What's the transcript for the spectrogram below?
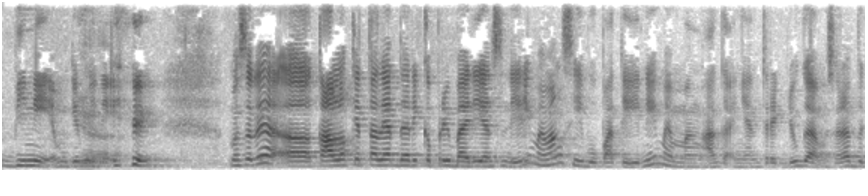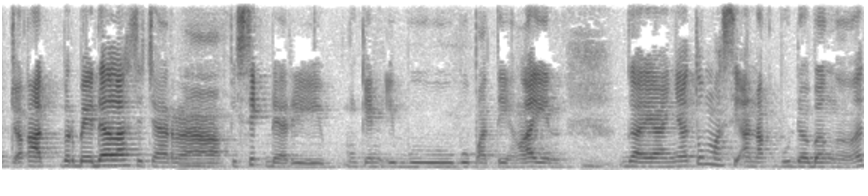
bini mungkin Iya. bini maksudnya eh, kalau kita lihat dari kepribadian sendiri memang si bupati ini memang agak nyentrik juga. Maksudnya ber- sangat berbeda lah secara fisik dari mungkin ibu bupati yang lain. Gayanya tuh masih anak muda banget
